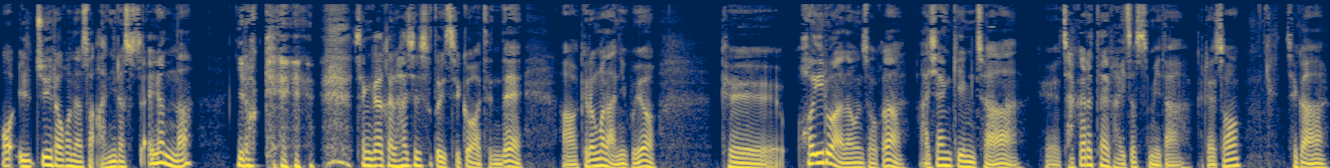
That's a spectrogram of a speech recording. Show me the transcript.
어, 일주일 하고 나서 아니라서 잘렸나? 이렇게 생각을 하실 수도 있을 것 같은데, 아, 그런 건 아니고요. 그, 허이로 아나운서가 아시안 게임 차 그 자카르타에 가 있었습니다. 그래서 제가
